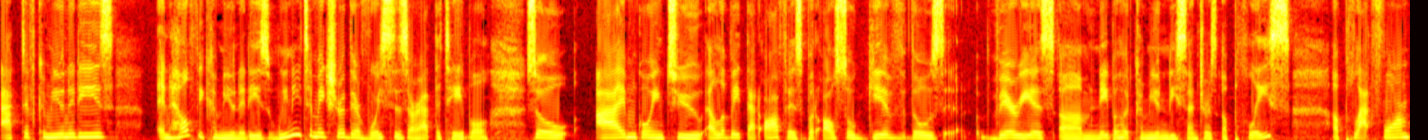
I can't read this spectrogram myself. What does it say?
active communities, and healthy communities, we need to make sure their voices are at the table. So I'm going to elevate that office, but also give those various um, neighborhood community centers a place, a platform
